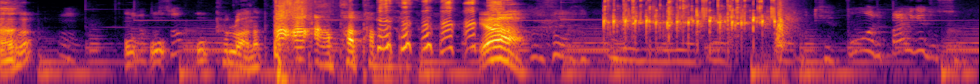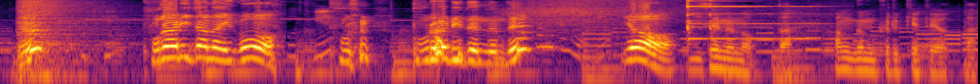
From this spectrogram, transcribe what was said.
어? 뭐야? 응. 어? 어? 어? 별로 안 아파 아! 아! 아파 아파 야! 뽕알이 빨개졌어? 어떻게? 불알이잖아 이거 어떻게? 불알이 됐는데? 야. 야! 이새는 없다 방금 그렇게 되었다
